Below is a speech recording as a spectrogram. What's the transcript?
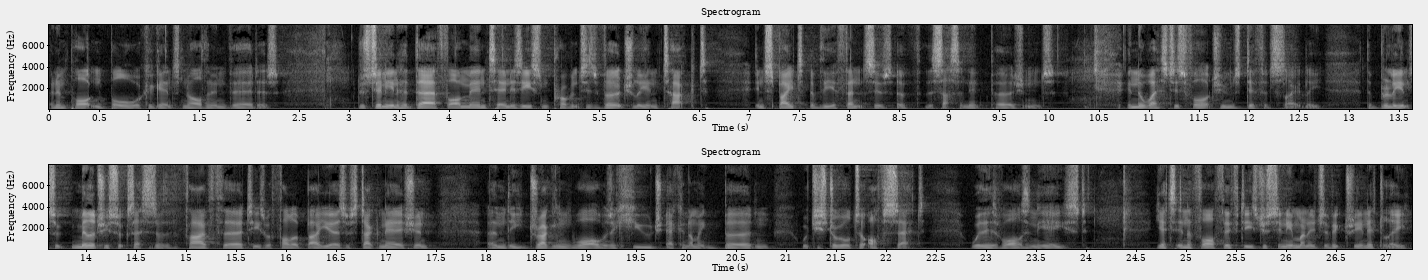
an important bulwark against northern invaders. Justinian had therefore maintained his eastern provinces virtually intact, in spite of the offensives of the Sassanid Persians. In the west, his fortunes differed slightly. The brilliant su- military successes of the 530s were followed by years of stagnation, and the dragging war was a huge economic burden which he struggled to offset with his wars in the east. Yet in the 450s, Justinian managed a victory in Italy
